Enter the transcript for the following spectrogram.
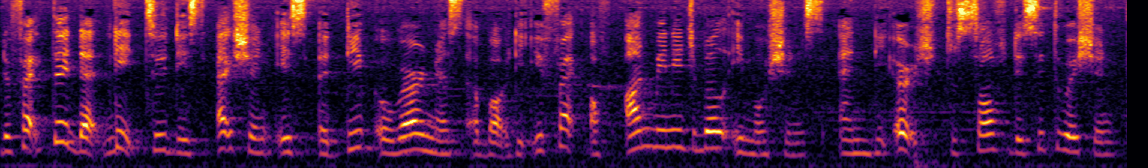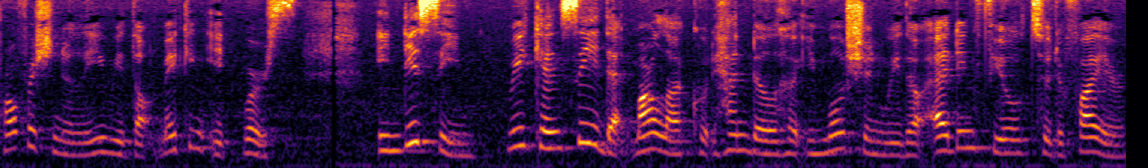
The factor that led to this action is a deep awareness about the effect of unmanageable emotions and the urge to solve the situation professionally without making it worse. In this scene, we can see that Marla could handle her emotion without adding fuel to the fire.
